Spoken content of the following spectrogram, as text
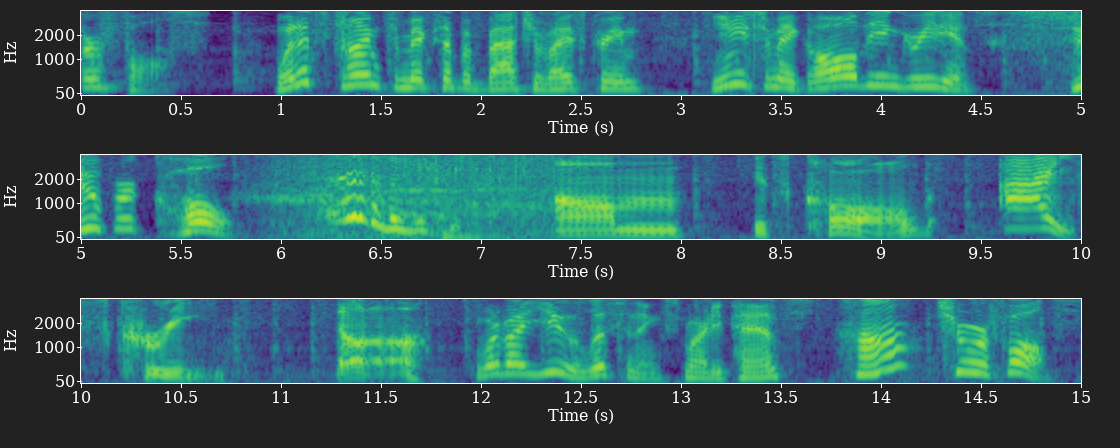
or false? When it's time to mix up a batch of ice cream, you need to make all the ingredients super cold. Um, it's called ice cream. Duh. What about you listening, Smarty Pants? Huh? True or false?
